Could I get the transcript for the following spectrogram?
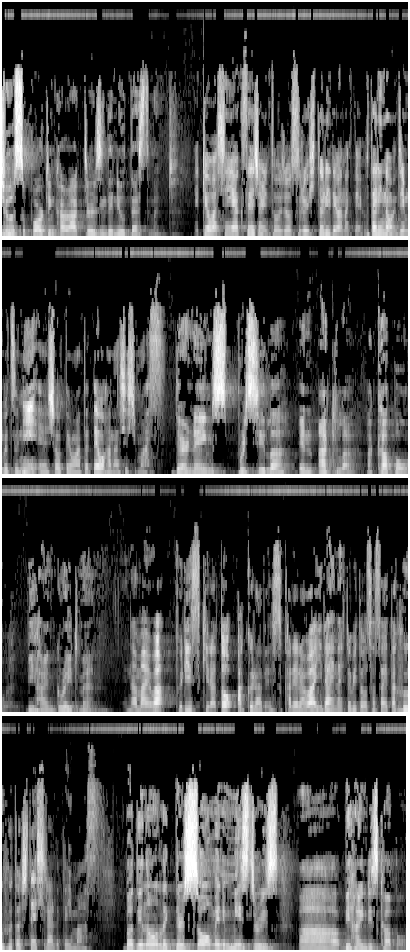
two supporting characters in the New Testament. え今日は新約聖書に登場する一人ではなくて二人の人物にえー焦点を当ててお話しします Their names Priscilla and Aquila, a couple behind great men. 名前はプリスキラとアクラです彼らは偉大な人々を支えた夫婦として知られています But you know, like there's so many mysteries uh, behind this couple.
